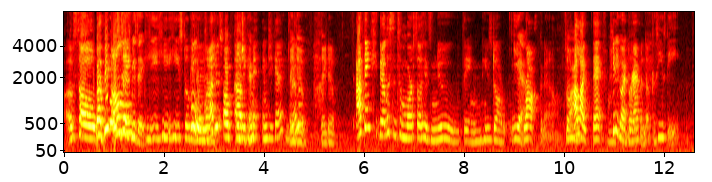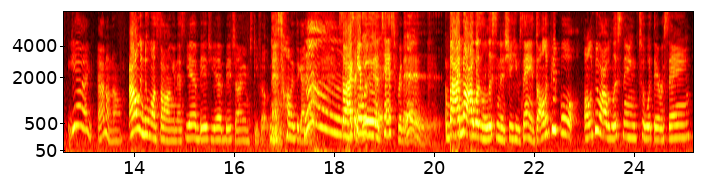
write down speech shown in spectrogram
Uh, So, But people listen to his music. He he he still be Who? Logic? Um, um, MGK. MGK. They Really? do. They do. I think they're listening to more so his new thing. He's doing Yeah. rock now, so Mhm. I like that. From He didn't go him, back to rapping though, because he used to eat. Yeah, I, I don't know. I only knew one song, and that's "Yeah, bitch, yeah, bitch, I am Steve O." That's the only thing I know. so I can't really yeah, attest for that. yeah. But I know I wasn't listening to shit he was saying. The only people, only people I was listening to what they were saying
